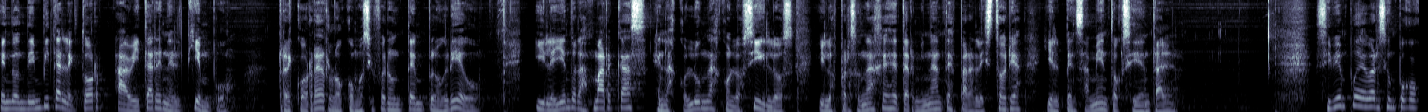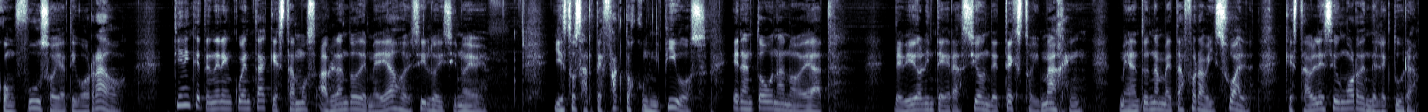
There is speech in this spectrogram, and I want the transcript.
en donde invita al lector a habitar en el tiempo, recorrerlo como si fuera un templo griego, y leyendo las marcas en las columnas con los siglos y los personajes determinantes para la historia y el pensamiento occidental. Si bien puede verse un poco confuso y atiborrado, tienen que tener en cuenta que estamos hablando de mediados del siglo XIX, y estos artefactos cognitivos eran toda una novedad, debido a la integración de texto e imagen mediante una metáfora visual que establece un orden de lectura.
